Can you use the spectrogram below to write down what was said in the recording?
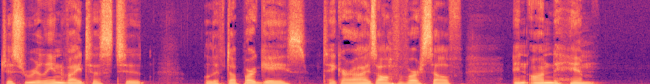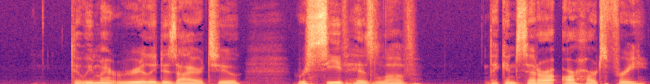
just really invites us to lift up our gaze, take our eyes off of ourselves and onto Him, that we might really desire to receive His love that can set our, our hearts free.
